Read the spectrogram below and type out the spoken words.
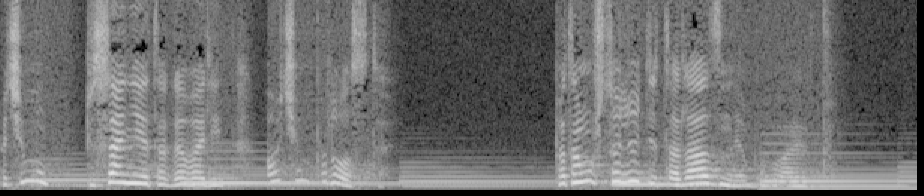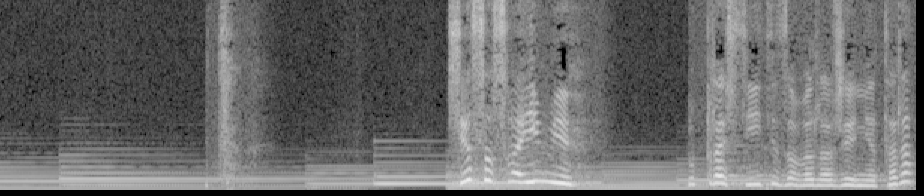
Почему Писание это говорит? А очень просто. Потому что люди-то разные бывают. Все со своими, ну простите за выражение, тарак.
